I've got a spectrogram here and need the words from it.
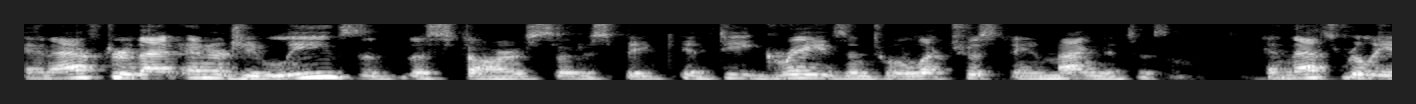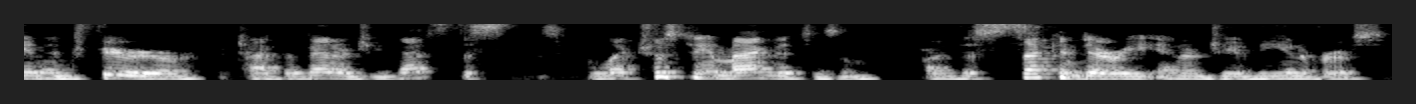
And after that energy leaves the stars, so to speak, it degrades into electricity and magnetism. And that's really an inferior type of energy. That's the electricity and magnetism are the secondary energy of the universe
